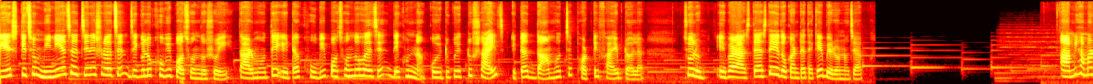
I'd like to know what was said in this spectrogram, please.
বেশ কিছু মিনিয়েচার জিনিস রয়েছে যেগুলো খুবই পছন্দসই। তার মধ্যে এটা খুবই পছন্দ হয়েছে। দেখুন না, কইটুকু একটু সাইজ এটার দাম হচ্ছে ফর্টি ফাইভ ডলার চলুন, এবার আস্তে আস্তে এই দোকানটা থেকে বেরোনো যাক। আমি আমার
